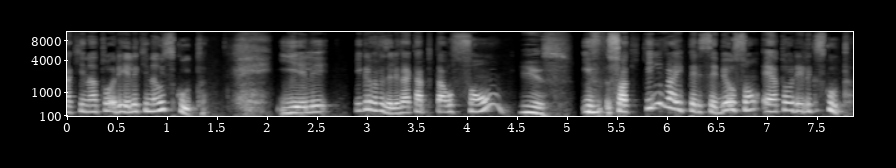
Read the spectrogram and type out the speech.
aqui na tua orelha que não escuta. E ele, o que, que ele vai fazer? Ele vai captar o som, Isso. e, só que quem vai perceber o som é a tua orelha que escuta.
